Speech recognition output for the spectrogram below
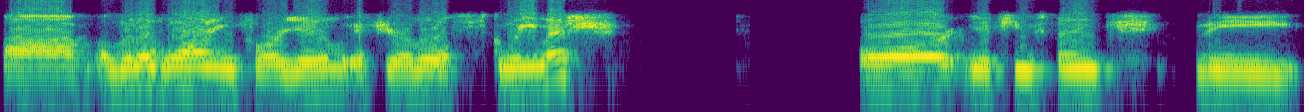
Uh, a little warning for you if you're a little squeamish or if you think the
